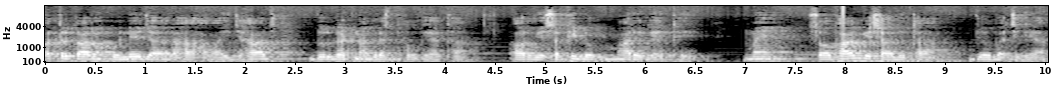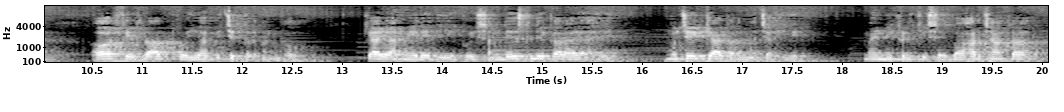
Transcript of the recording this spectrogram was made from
पत्रकारों को ले जा रहा हवाई जहाज़ दुर्घटनाग्रस्त हो गया था और वे सभी लोग मारे गए थे। मैं सौभाग्यशाली था जो बच गया। और फिर रात को यह विचित्र अनुभव, क्या यह मेरे लिए कोई संदेश लेकर आया है? मुझे क्या करना चाहिए? मैंने खिड़की से बाहर झांका,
